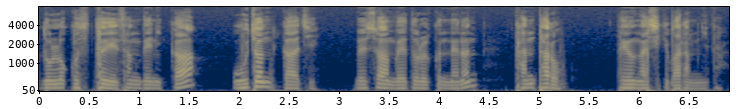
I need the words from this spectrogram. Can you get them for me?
롤러코스터 예상되니까 오전까지 매수와 매도를 끝내는 단타로 대응하시기 바랍니다.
